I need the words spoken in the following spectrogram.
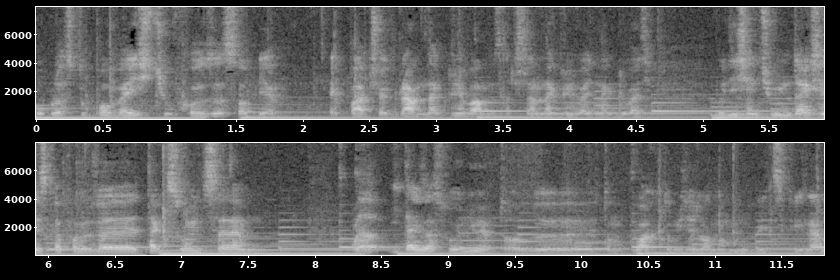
po prostu po wejściu wchodzę sobie, jak patrzę, gram, nagrywam, zaczynam nagrywać, nagrywać. Po 10 minutach się skapłem, że tak słońce e, i tak zasłoniłem to, y, tą płachtą zieloną green screenem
